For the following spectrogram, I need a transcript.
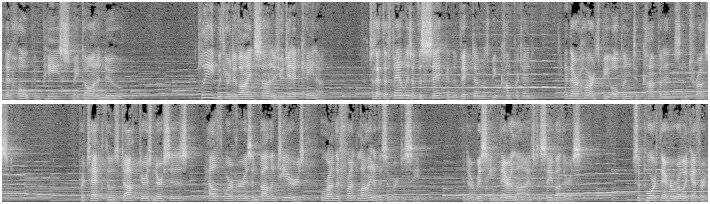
and that hope and peace may dawn anew. Plead with your divine Son as you did at Cana, so that the families of the sick and the victims be comforted and their hearts be opened to confidence and trust. Protect those doctors, nurses, health workers, and volunteers who are on the front line of this emergency and are risking their lives to save others. Support their heroic effort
